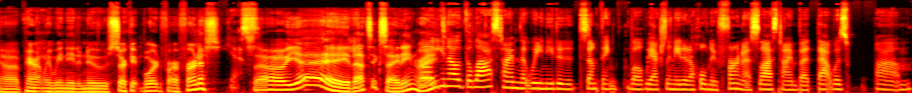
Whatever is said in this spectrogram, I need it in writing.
Uh, apparently, we need a new circuit board for our furnace. Yes. So yay, that's exciting, Well, right? you know, the last time that we needed something, well, we actually needed a whole new furnace last time, but that was um,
